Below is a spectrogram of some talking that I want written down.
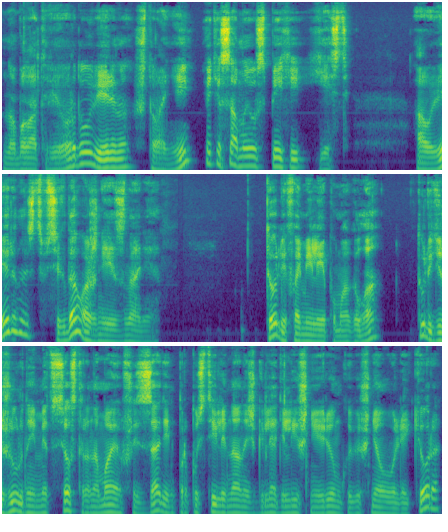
но была твердо уверена, что они, эти самые успехи, есть. А уверенность всегда важнее знания. То ли фамилия помогла, то ли дежурные медсестры, намаявшись за день, пропустили на ночь, глядя лишнюю рюмку вишневого ликера,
